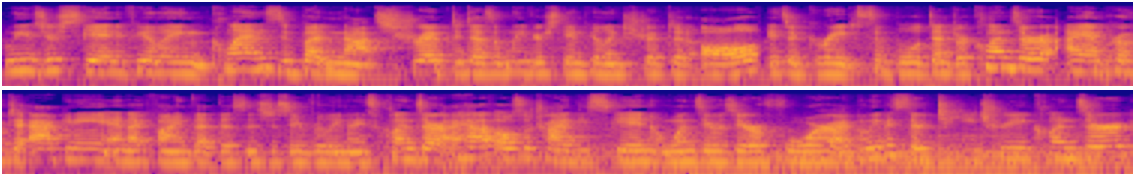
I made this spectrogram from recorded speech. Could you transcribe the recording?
leaves your skin feeling cleansed but not stripped. It doesn't leave your skin feeling stripped at all. It's a great simple dental cleanser. I am prone to acne and I find that this is just a really nice cleanser. I have also tried the Skin 1004. I believe it's their tea tree cleanser.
